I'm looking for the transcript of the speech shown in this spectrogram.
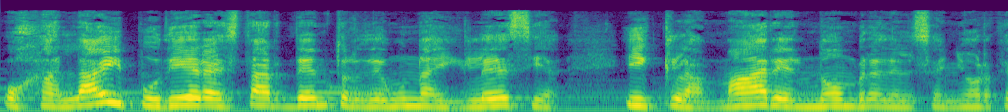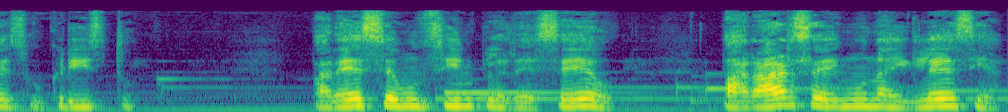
Ojalá y pudiera estar dentro de una iglesia y clamar el nombre del Señor Jesucristo. Parece un simple deseo, pararse en una iglesia,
